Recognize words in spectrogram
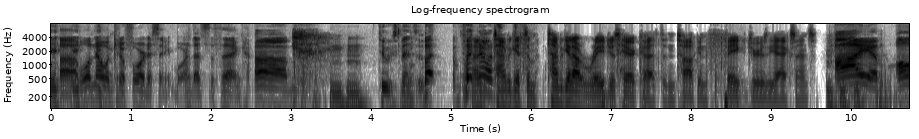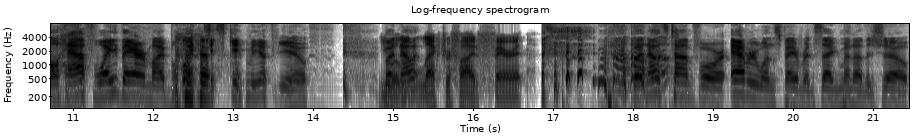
Uh, well, no one can afford us anymore. That's the thing. Um, hmm too expensive. but but Time, no, time to get some time to get outrageous haircuts and talking fake Jersey accents. I am all halfway there, my boy. Just give me a few. You But now electrified ferret. But now it's time for everyone's favorite segment of the show.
